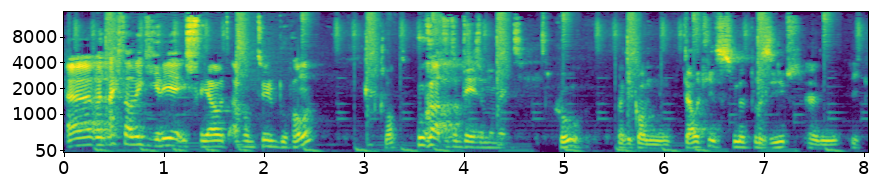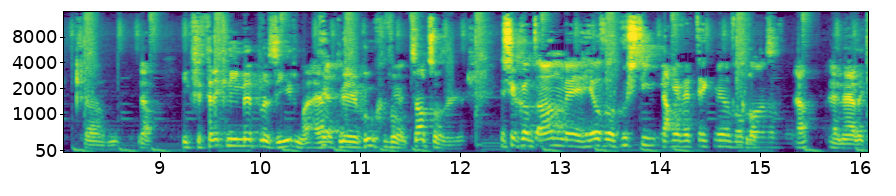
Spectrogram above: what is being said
Uh, een achttal weken geleden is voor jou het avontuur begonnen. Klopt. Hoe gaat het op deze moment? Goed, want ik kom telkens met plezier en ik, ga, ja, ik vertrek niet met plezier, maar eigenlijk met een goed gevoel, ik het zo zeggen. Dus je komt aan met heel veel goesting en je vertrekt met voldaan Klopt. gevoel. Ja, en eigenlijk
